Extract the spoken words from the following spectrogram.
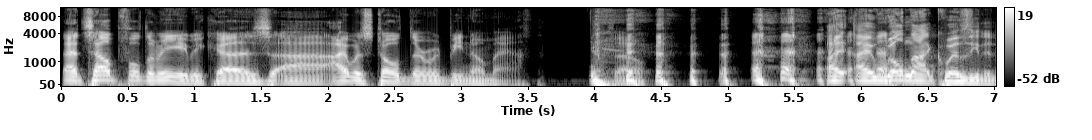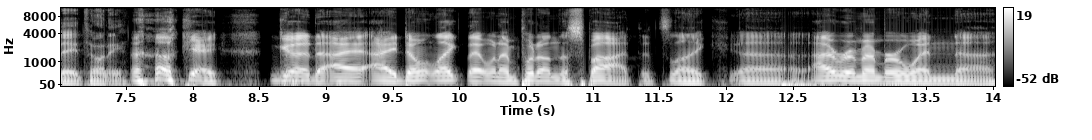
that's helpful to me because uh, I was told there would be no math. So, I, I will not quiz you today, Tony. okay, good. I, I don't like that when I'm put on the spot. It's like, uh, I remember when. Uh,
